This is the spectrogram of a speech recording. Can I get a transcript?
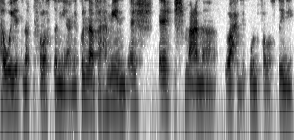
هويتنا الفلسطينية. يعني كلنا فاهمين إيش إيش معنى الواحد يكون فلسطيني.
